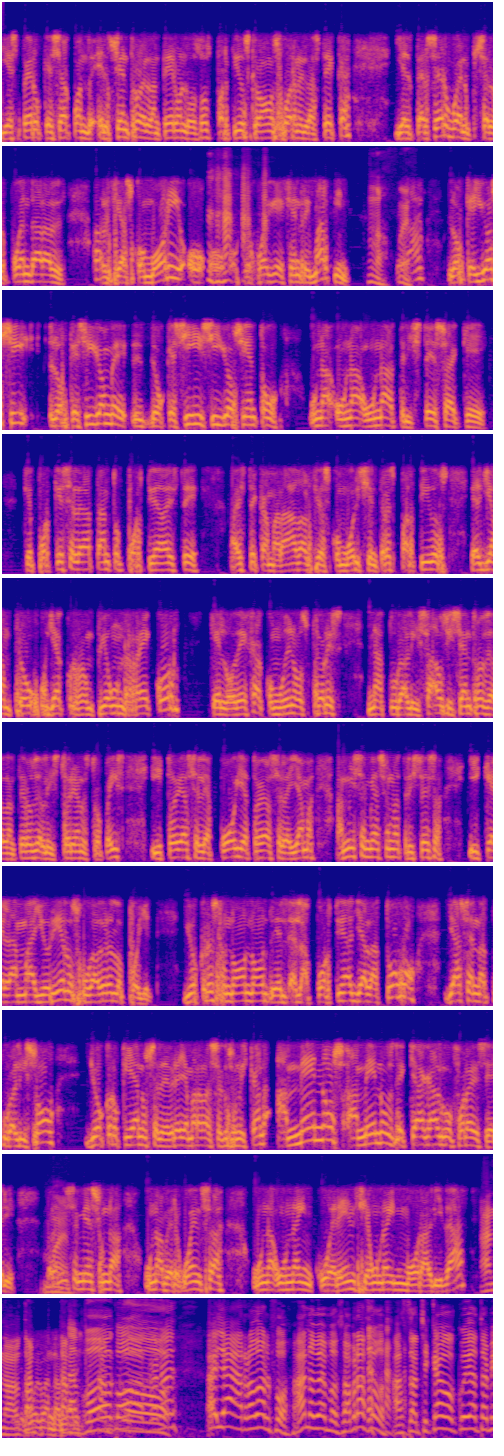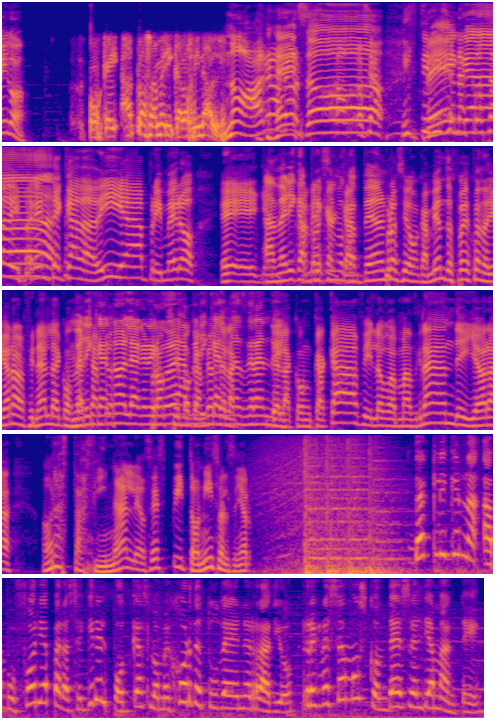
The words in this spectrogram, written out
y espero que sea cuando el centro delantero en los dos partidos que vamos a jugar en el Azteca y el tercero, bueno, pues se lo pueden dar al, al Fiasco Mori o, o- o que juegue Henry Martin. Lo que yo sí, lo que sí yo me, lo que sí, sí yo siento una, una, una tristeza que, que por qué se le da tanta oportunidad a este, a este camarada, al Fiasco Mori, si en tres partidos él ya ya rompió un récord que lo deja como uno de los peores naturalizados y centros delanteros de la historia de nuestro país y todavía se le apoya, todavía se le llama. A mí se me hace una tristeza y que la mayoría de los jugadores lo apoyen. Yo creo eso no, no, la oportunidad ya la tuvo, ya se naturalizó. Yo creo que ya no se debería llamar a la selección mexicana, a menos, a menos de que haga algo fuera de serie. Pero a mí se me hace una, una vergüenza, una, una incoherencia, una inmoralidad. Ah, no, tampoco. ¿verdad? Ah, ya, Rodolfo. Ah, nos vemos. Abrazo. Hasta Chicago. Cuídate, amigo. Ok, Atlas América, la final. No, no, no. ¡Eso! O sea, este dice una cosa diferente cada día. Primero, eh, eh, América, próximo campeón. Próximo campeón. Después, cuando llegaron a la final de CONCACAF. América no, le agregó próximo América campeón de la, más grande. de la CONCACAF y luego el más grande. Y ahora, ahora hasta finales. O sea, es pitonizo el señor. Da clic en la app Euforia para seguir el podcast Lo mejor de tu DN Radio. Regresamos con Desde el Diamante.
